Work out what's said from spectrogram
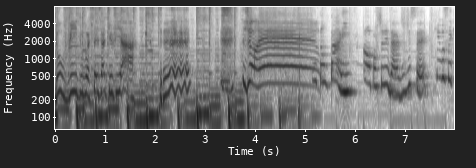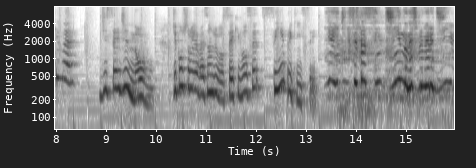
Duvido vocês adivinhar. Joel! Então tá aí a oportunidade de ser quem você quiser. De ser de novo. De construir a versão de você que você sempre quis ser. E aí, o que, que você está sentindo nesse primeiro dia?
